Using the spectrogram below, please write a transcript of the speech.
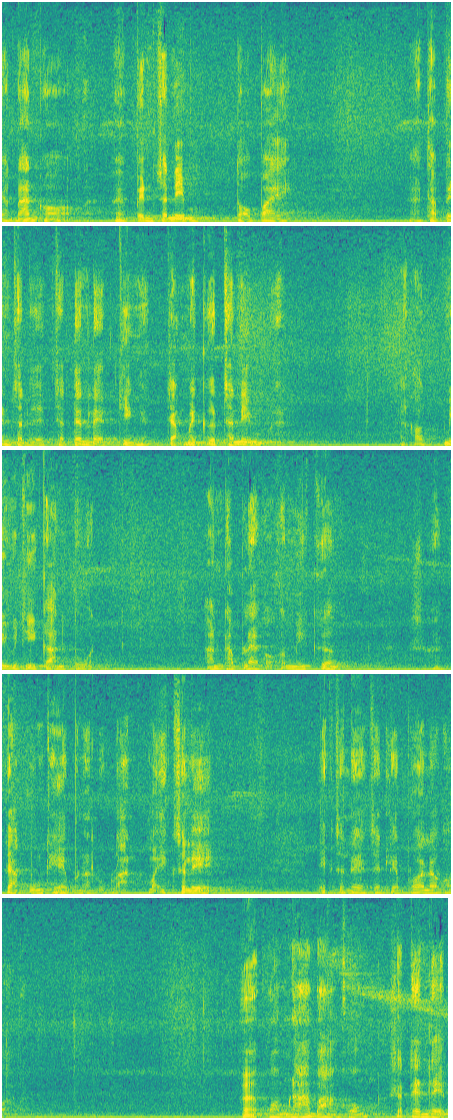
จากนั้นก็เป็นสนิมต่อไป ถ้าเป็นสเตนเลสสเตนเลสจริงจะไม่เกิดสนิมเขามีวิธีการตรวจ อันดับแรกเขาก็มีเครื่องจากกรุงเทพนะลูกหลานมาเอ็กซเรย์เอ็กซเรย์เสร็จเรียบร้อยแล้วก็ ความหนาบางของสเตนเลส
